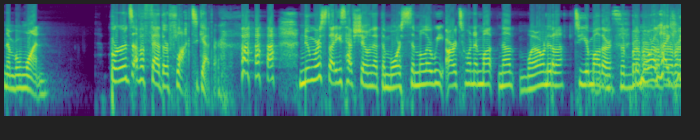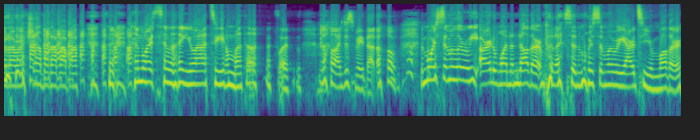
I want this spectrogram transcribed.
number one, birds of a feather flock together. Numerous studies have shown that the more similar we are to one another, to your mother, the more likely. the more similar you are to your mother. no, I just made that up. The more similar we are to one another, but I said the more similar we are to your mother,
